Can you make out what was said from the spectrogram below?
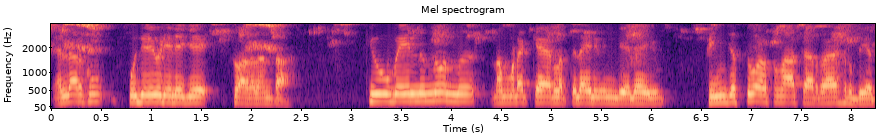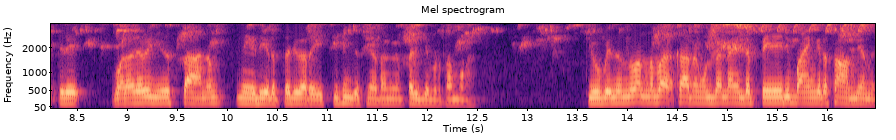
എല്ലാവർക്കും പുതിയൊരു വീഡിയോയിലേക്ക് സ്വാഗതം കേട്ടോ ക്യൂബയിൽ നിന്ന് വന്ന് നമ്മുടെ കേരളത്തിലായാലും ഇന്ത്യയിലായാലും ഫിഞ്ചസ് വളർത്തുന്ന ആൾക്കാരുടെ ഹൃദയത്തിൽ വളരെ വലിയൊരു സ്ഥാനം നേടിയെടുത്ത ഒരു വെറൈറ്റി ഫിഞ്ചസിനായിട്ടാണ് പരിചയപ്പെടുത്താൻ പോണത് ക്യൂബയിൽ നിന്ന് വന്ന കാരണം കൊണ്ട് തന്നെ അതിന്റെ പേര് ഭയങ്കര സാമ്യമാണ്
